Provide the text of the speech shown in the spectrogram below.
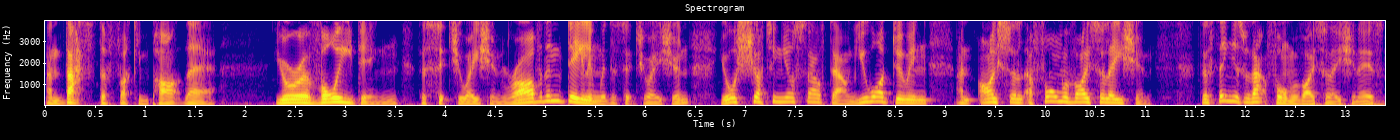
And that's the fucking part there. You're avoiding the situation rather than dealing with the situation. You're shutting yourself down. You are doing an isol- a form of isolation. The thing is with that form of isolation is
